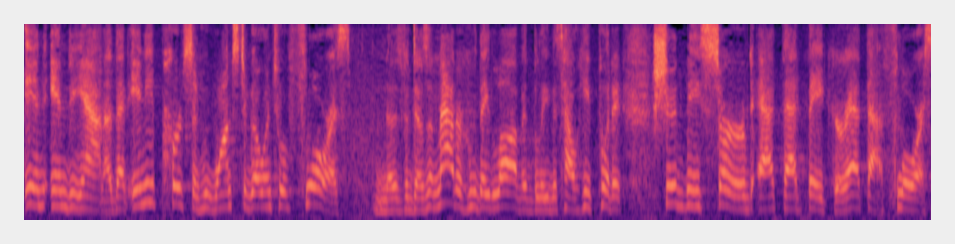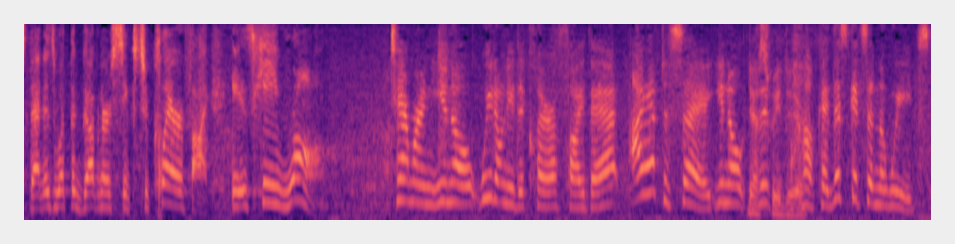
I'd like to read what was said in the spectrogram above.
in Indiana, that any person who wants to go into a florist, knows it doesn't matter who they love, I believe is how he put it, should be served at that baker, at that florist. That is what the governor seeks to clarify. Is he wrong? Tamron, you know, we don't need to clarify that. I have to say, you know. Yes, thi- we do. Okay, this gets in the weeds.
